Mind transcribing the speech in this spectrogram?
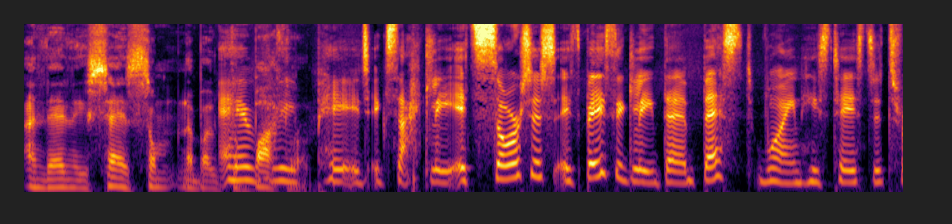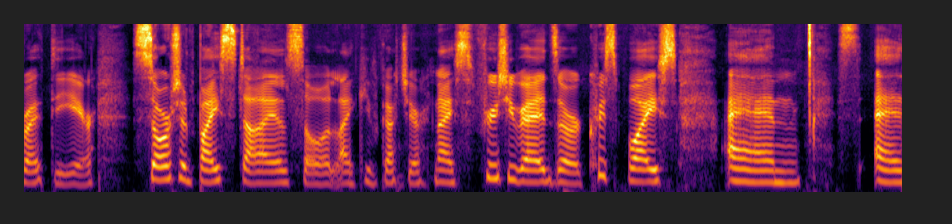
and then he says something about the Every bottle. page, exactly. It's sorted. It's basically the best wine he's tasted throughout the year, sorted by style. So, like you've got your nice fruity reds or crisp white, um, uh,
